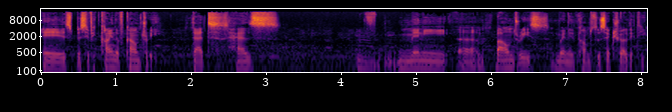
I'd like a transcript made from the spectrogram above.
a specific kind of country that has many um, boundaries when it comes to sexuality.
